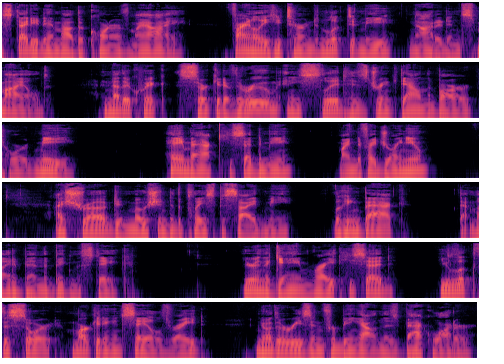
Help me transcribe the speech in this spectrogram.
studied him out of the corner of my eye. Finally, he turned and looked at me, nodded, and smiled. Another quick circuit of the room, and he slid his drink down the bar toward me. Hey, Mac, he said to me. Mind if I join you? I shrugged and motioned to the place beside me. Looking back, that might have been the big mistake. You're in the game, right? he said. You look the sort. Marketing and sales, right? No other reason for being out in this backwater.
